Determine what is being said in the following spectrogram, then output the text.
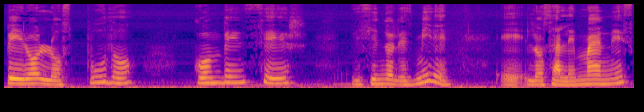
pero los pudo convencer diciéndoles, miren, eh, los alemanes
